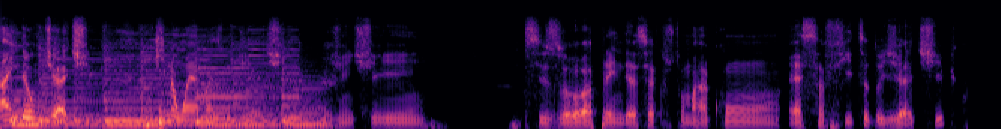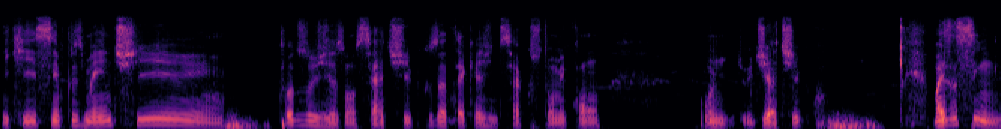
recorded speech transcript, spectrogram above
ainda é um dia atípico. O que não é mais um dia atípico? A gente precisou aprender a se acostumar com essa fita do dia atípico e que simplesmente todos os dias vão ser atípicos até que a gente se acostume com o, o dia atípico. Mas assim,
